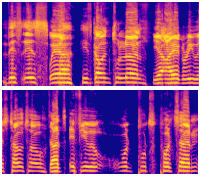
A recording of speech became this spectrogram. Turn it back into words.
this is where he's going to learn. Yeah, I agree with Toto that if you would put put um,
